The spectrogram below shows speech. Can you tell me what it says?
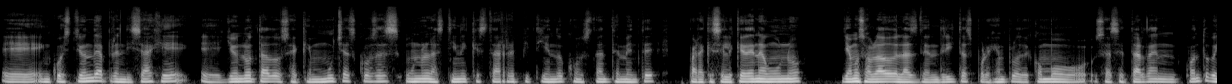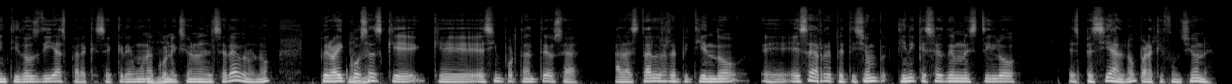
eh, en cuestión de aprendizaje eh, yo he notado, o sea, que muchas cosas uno las tiene que estar repitiendo constantemente para que se le queden a uno. Ya hemos hablado de las dendritas, por ejemplo, de cómo o sea, se tardan, ¿cuánto? 22 días para que se cree una conexión en el cerebro, ¿no? Pero hay cosas que, que, es importante, o sea, al estarlas repitiendo, eh, esa repetición tiene que ser de un estilo especial, ¿no? Para que funcione.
